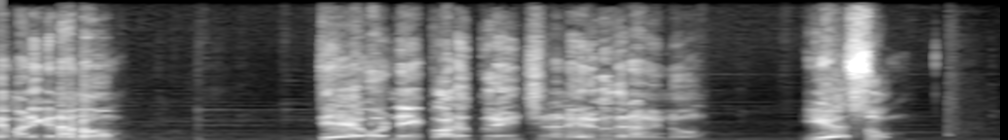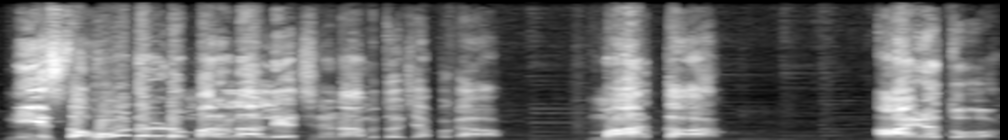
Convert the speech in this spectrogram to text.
ఏమడిగినను? దేవుణ్ణి కనుగ్రహించిన నేను యేసు నీ సహోదరుడు మరలా లేచిన నామతో చెప్పగా మార్త ఆయనతో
